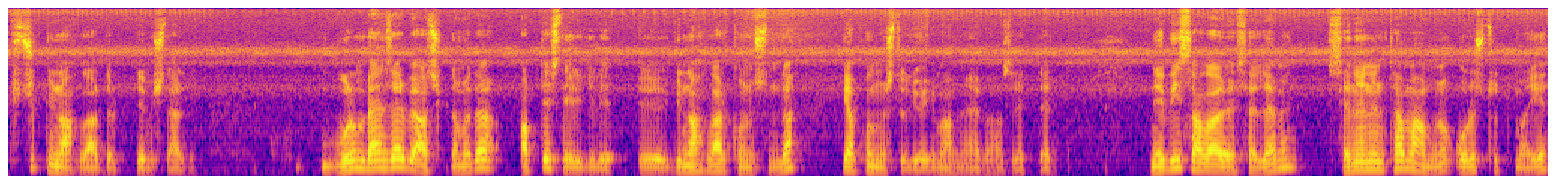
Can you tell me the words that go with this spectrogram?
küçük günahlardır demişlerdir. Bunun benzer bir açıklamada abdestle ilgili e, günahlar konusunda yapılmıştı diyor İmam Nevevi Hazretleri. Nebi sallallahu aleyhi ve sellemin senenin tamamını oruç tutmayı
